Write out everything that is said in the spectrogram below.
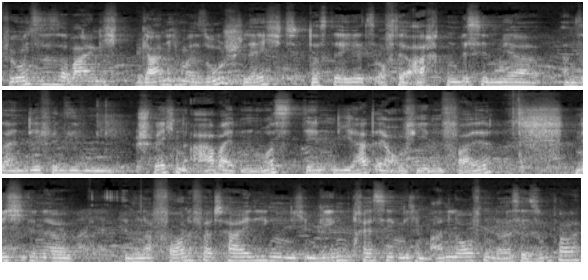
Für uns ist es aber eigentlich gar nicht mal so schlecht, dass der jetzt auf der 8 ein bisschen mehr an seinen defensiven Schwächen arbeiten muss, denn die hat er auf jeden Fall. Nicht in der, im nach vorne verteidigen, nicht im Gegenpressing, nicht im Anlaufen, da ist er super.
